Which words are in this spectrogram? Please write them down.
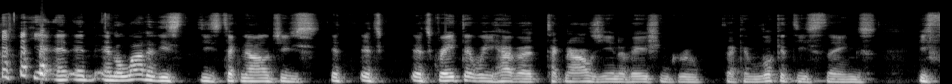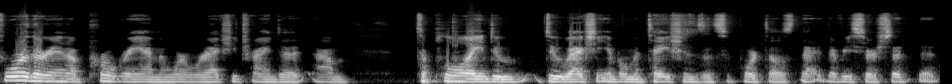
yeah, and, and, and a lot of these these technologies, it, it's it's great that we have a technology innovation group that can look at these things before they're in a program and where we're actually trying to um, deploy and do do actually implementations and support those that the research that, that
